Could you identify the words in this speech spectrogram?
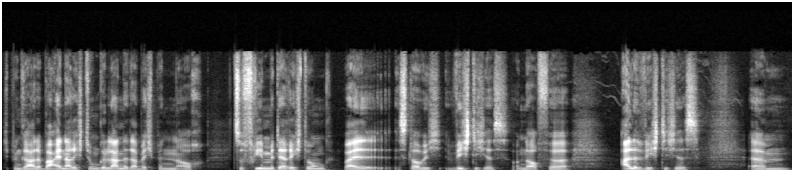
Ich bin gerade bei einer Richtung gelandet, aber ich bin auch zufrieden mit der Richtung, weil es, glaube ich, wichtig ist und auch für alle wichtig ist. Ähm,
